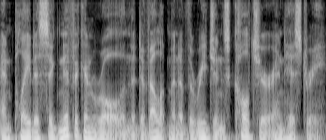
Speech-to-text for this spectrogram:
and played a significant role in the development of the region's culture and history.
